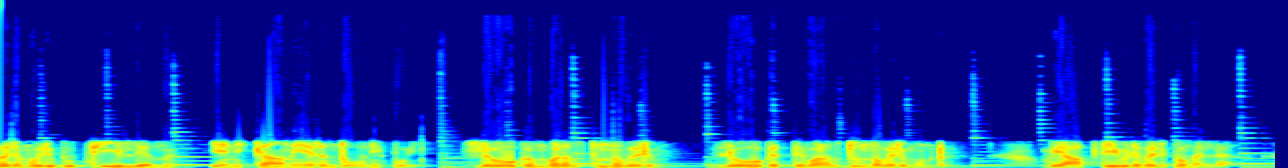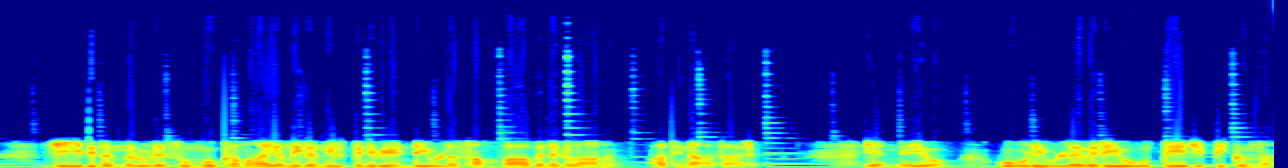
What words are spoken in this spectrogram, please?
പരം ഒരു ബുദ്ധിയില്ലെന്ന് എനിക്ക് ആ നേരം തോന്നിപ്പോയി. ലോകം വളർത്തുന്നവരും ലോകത്തെ വളർത്തുന്നവരുമുണ്ട്. വ്യാപ്തിയുടെ വലിപ്പമല്ല. ജീവിതങ്ങളുടെ സുമുഖമായ നിലനിൽപ്പിന് വേണ്ടിയുള്ള സംഭാവനകളാണ് അതിനാധാരം എന്നെയോ കൂടെയുള്ളവരെയോ ഉത്തേജിപ്പിക്കുന്ന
